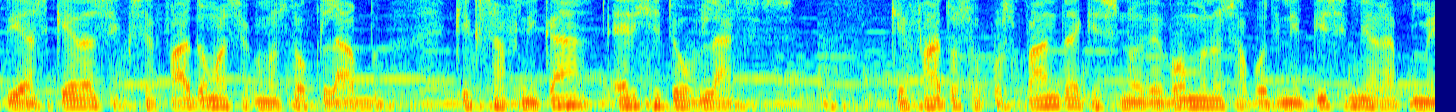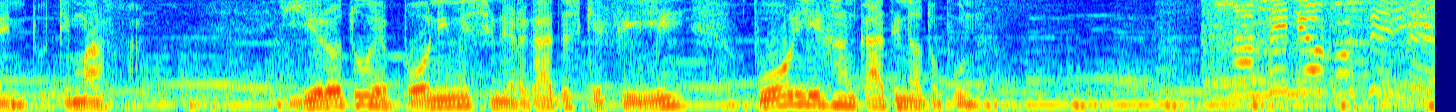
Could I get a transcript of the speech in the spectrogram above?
διασκέδαση, ξεφάντωμα σε γνωστό κλαμπ και ξαφνικά έρχεται ο Βλάσης. Κεφάτος όπως πάντα και συνοδευόμενος από την επίσημη αγαπημένη του, τη Μάρθα. Γύρω του επώνυμοι συνεργάτες και φίλοι που όλοι είχαν κάτι να του πούν. Να μείνει όπως είναι.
